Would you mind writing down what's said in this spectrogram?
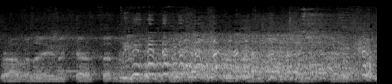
Ravana énekelte, hanem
